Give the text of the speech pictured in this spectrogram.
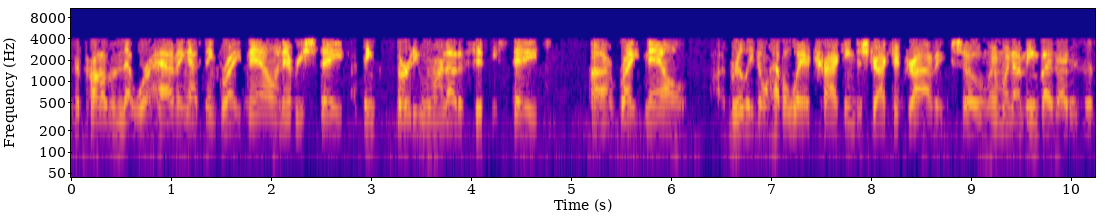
the problem that we're having, I think, right now in every state, I think 31 out of 50 states uh, right now really don't have a way of tracking distracted driving. So, and what I mean by that is if,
